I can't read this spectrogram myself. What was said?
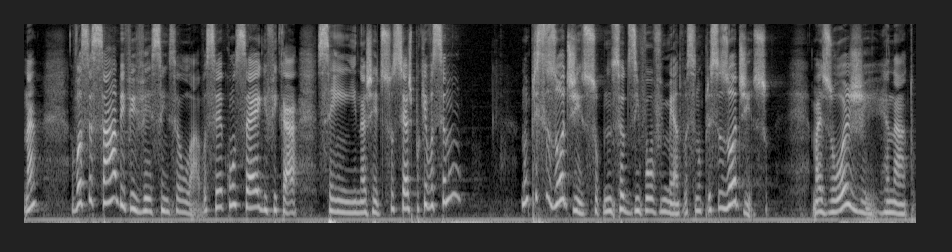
né? Você sabe viver sem celular, você consegue ficar sem ir nas redes sociais, porque você não, não precisou disso no seu desenvolvimento, você não precisou disso. Mas hoje, Renato,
